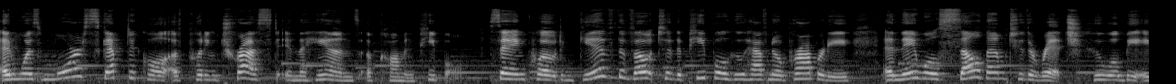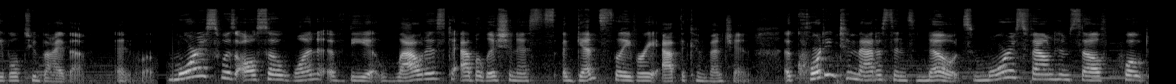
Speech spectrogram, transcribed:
and was more skeptical of putting trust in the hands of common people saying, quote, Give the vote to the people who have no property, and they will sell them to the rich who will be able to buy them. End quote. Morris was also one of the loudest abolitionists against slavery at the convention. According to Madison's notes, Morris found himself, quote,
